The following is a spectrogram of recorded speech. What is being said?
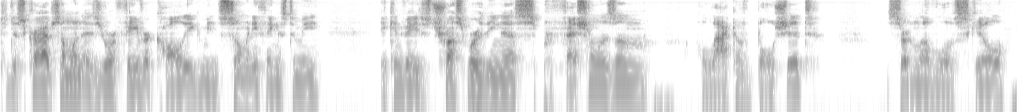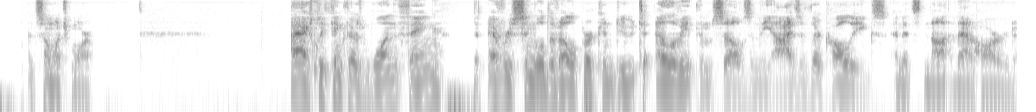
To describe someone as your favorite colleague means so many things to me. It conveys trustworthiness, professionalism, a lack of bullshit, a certain level of skill, and so much more. I actually think there's one thing that every single developer can do to elevate themselves in the eyes of their colleagues, and it's not that hard.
